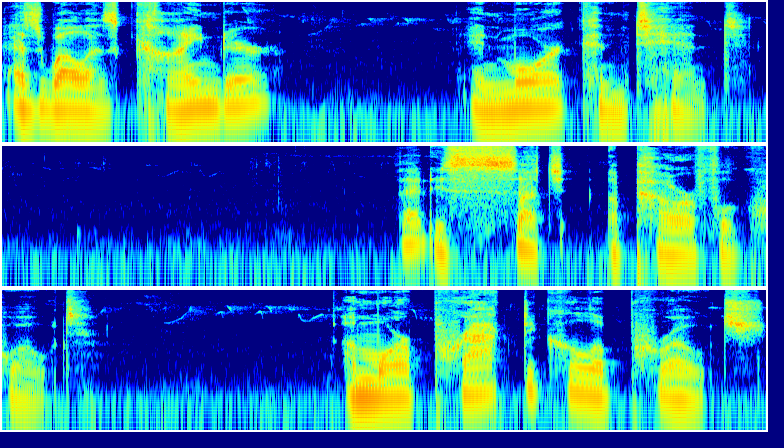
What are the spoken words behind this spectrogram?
as well as kinder and more content. That is such a powerful quote. A more practical approach.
